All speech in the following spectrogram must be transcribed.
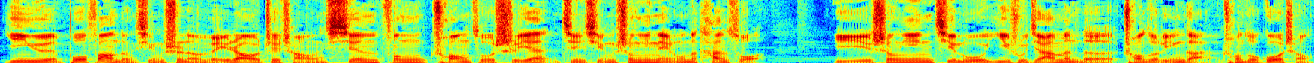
音乐播放等形式呢，围绕这场先锋创作实验进行声音内容的探索，以声音记录艺术家们的创作灵感、创作过程，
